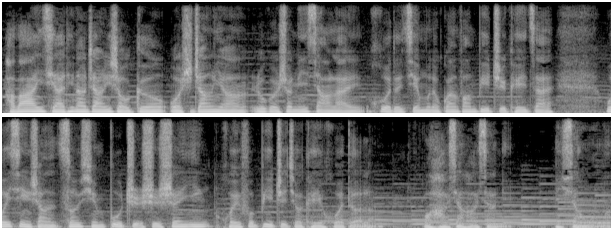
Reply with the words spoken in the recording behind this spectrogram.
好吧，一起来听到这样一首歌。我是张扬。如果说你想要来获得节目的官方壁纸，可以在微信上搜寻“不只是声音”，回复壁纸就可以获得了。我好想好想你。你想我吗？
